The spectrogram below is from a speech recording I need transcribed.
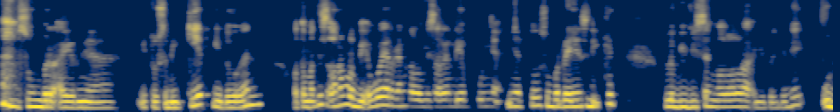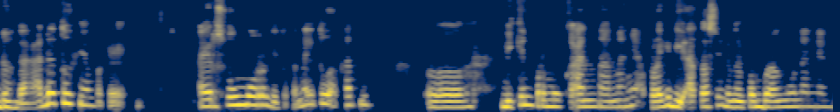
sumber airnya itu sedikit gitu kan otomatis orang lebih aware kan kalau misalnya dia punya tuh sumber dayanya sedikit lebih bisa ngelola gitu. Jadi udah nggak ada tuh yang pakai air sumur gitu karena itu akan uh, bikin permukaan tanahnya apalagi di atasnya dengan pembangunan yang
